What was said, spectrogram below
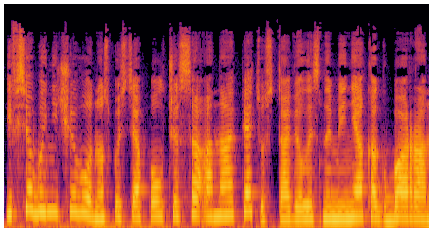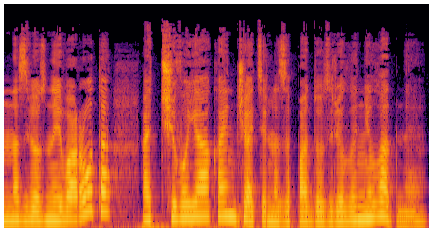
И все бы ничего, но спустя полчаса она опять уставилась на меня, как баран на звездные ворота, отчего я окончательно заподозрила неладное.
